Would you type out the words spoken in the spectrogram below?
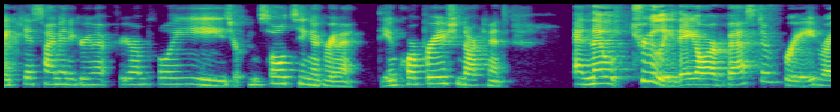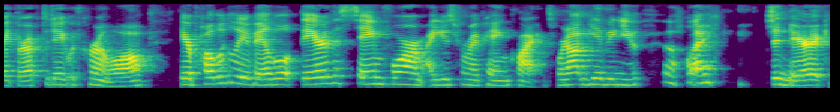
IP assignment agreement for your employees, your consulting agreement, the incorporation documents. And though truly they are best of breed, right? They're up to date with current law. They're publicly available. They are the same form I use for my paying clients. We're not giving you like generic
